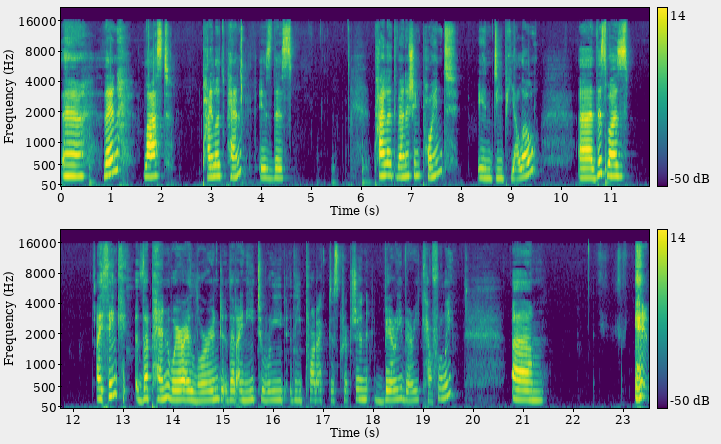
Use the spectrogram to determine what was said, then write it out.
Uh, then, last pilot pen is this Pilot Vanishing Point in deep yellow. Uh, this was, I think, the pen where I learned that I need to read the product description very, very carefully. Um, it,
